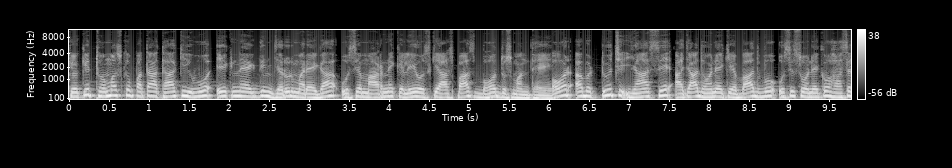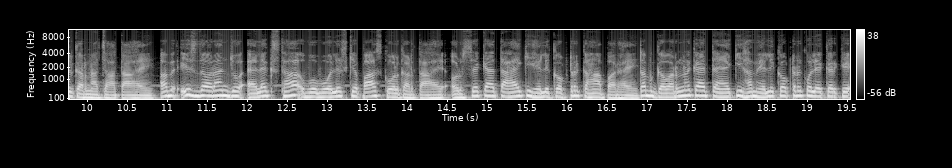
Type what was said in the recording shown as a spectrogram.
क्योंकि थॉमस को पता था कि वो एक न एक दिन ज़रूर मरेगा। उसे मारने के लिए उसके आसपास बहुत दुश्मन थे। और अब ट्विच यहाँ से आज़ाद होने के बाद वो उसी सोने को हासिल करना चाहता है। अब इस दौरान जो एलेक्स था, वो वोलेस के पास कॉल करता है और उससे कहता है की हेलीकॉप्टर कहाँ पर है। तब गवर्नर कहते हैं कि हम हेलीकॉप्टर को लेकर के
